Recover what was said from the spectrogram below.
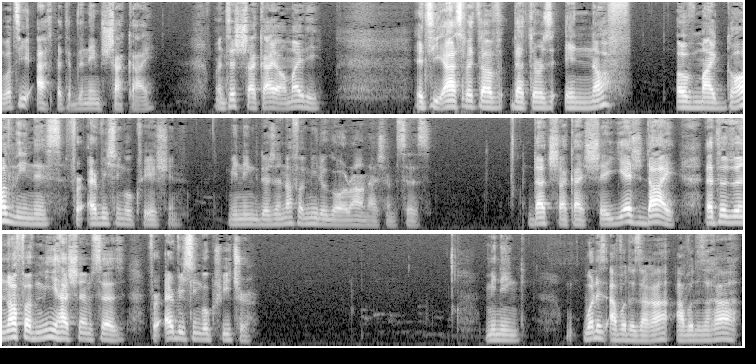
what's the aspect of the name Shakai? When it says Shakai Almighty, it's the aspect of that there's enough of my godliness for every single creation. Meaning there's enough of me to go around, Hashem says. That's Shakai. Sheyesh dai. That there's enough of me, Hashem says, for every single creature. Meaning, what is Avodah Zarah? Avodah Zarah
